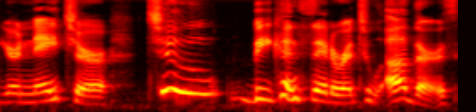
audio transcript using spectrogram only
your nature to be considerate to others,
